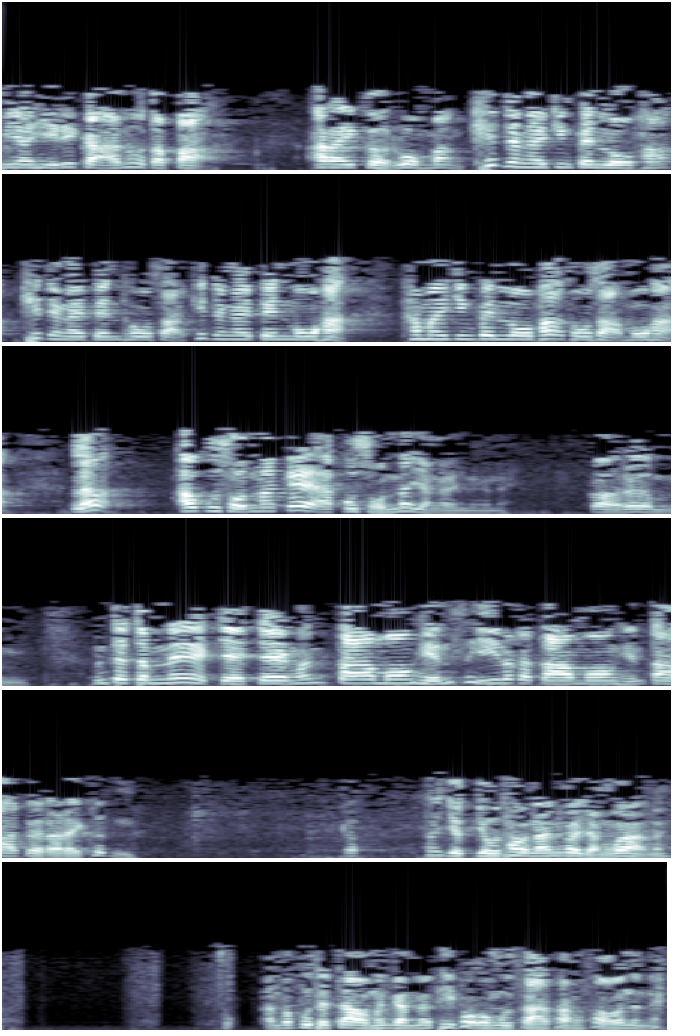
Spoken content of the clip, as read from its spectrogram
มีอหิริกาอนุตปะ อะไรเกิดร่วมบ้าง คิดยังไงจึงเป็นโลภะคิดยังไงเป็นโทสะคิดยังไงเป็นโมหะทำไมจึงเป็นโลภะโทสะโมหะ แล้วเอากุศลมาแก้อกุศลได้ยังไงอย่างนั้นก็เริ่มมันจะจำแนกแจกแจงมันตามองเห็นสีแล้วก็ตามองเห็นตาเกิดอะไรขึ้นก็ถ้าหยุดอยู่เท่านั้นก็อย่างว่านะ สุขานพระพุทธเจ้าเหมือนกันนะที่พระองค์อุตสาห์สั่งสอนนั่นนะ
